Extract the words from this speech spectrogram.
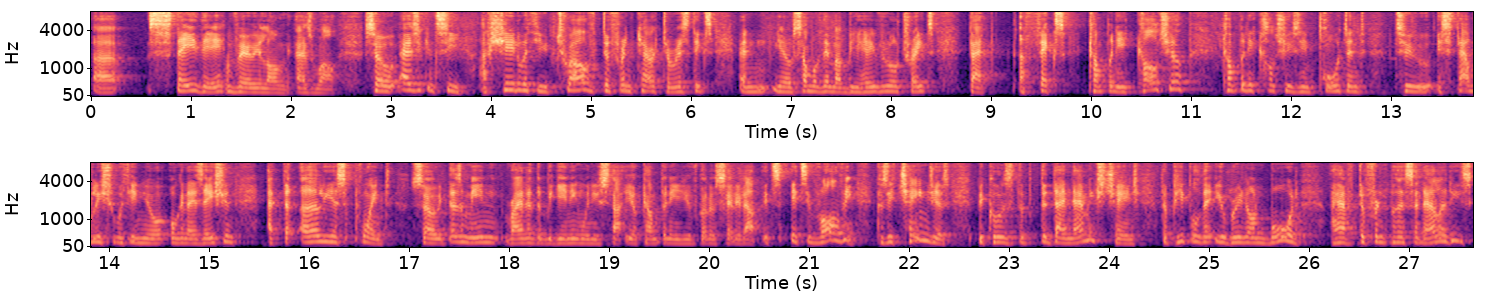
uh, stay there very long as well. So as you can see, I've shared with you 12 different characteristics and you know some of them are behavioral traits that affects company culture. Company culture is important to establish within your organization at the earliest point. So it doesn't mean right at the beginning when you start your company, you've got to set it up. It's it's evolving because it changes because the, the dynamics change. The people that you bring on board have different personalities.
